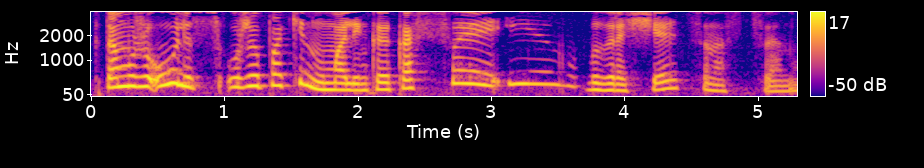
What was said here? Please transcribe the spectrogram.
К тому же Олис уже покинул маленькое кафе и возвращается на сцену.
